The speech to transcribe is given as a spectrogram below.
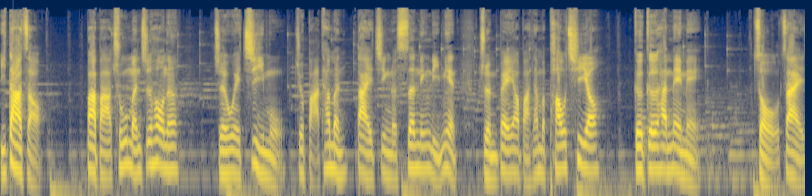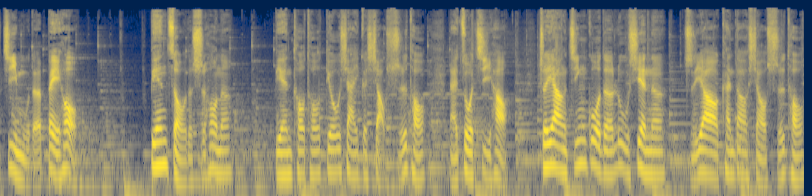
一大早，爸爸出门之后呢，这位继母就把他们带进了森林里面，准备要把他们抛弃哦。哥哥和妹妹走在继母的背后，边走的时候呢，边偷偷丢下一个小石头来做记号。这样经过的路线呢，只要看到小石头，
